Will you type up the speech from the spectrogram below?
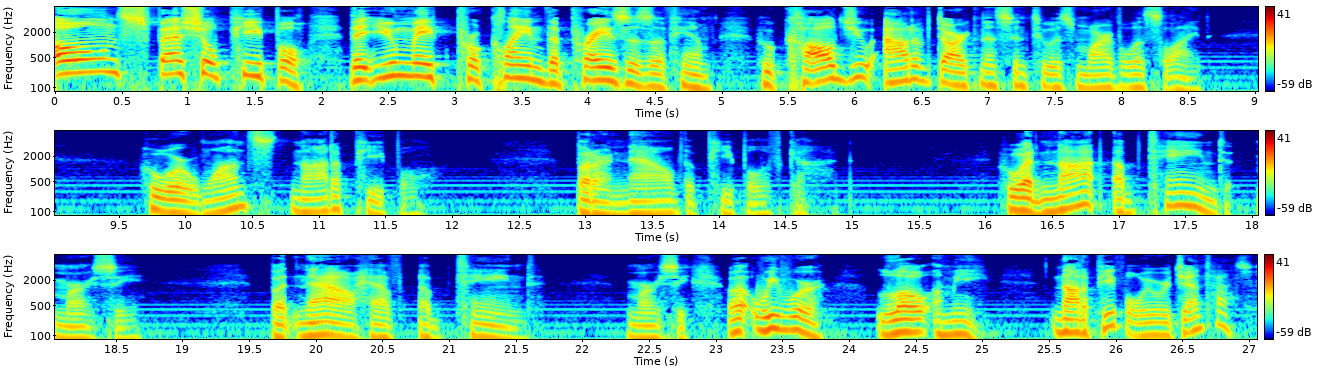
own special people, that you may proclaim the praises of him who called you out of darkness into his marvelous light, who were once not a people, but are now the people of God, who had not obtained mercy, but now have obtained mercy. Well, we were lo ami, not a people, we were Gentiles.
